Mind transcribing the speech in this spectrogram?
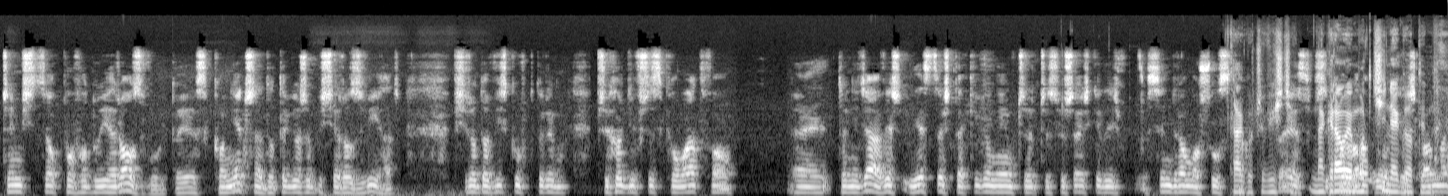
czymś, co powoduje rozwój. To jest konieczne do tego, żeby się rozwijać. W środowisku, w którym przychodzi wszystko łatwo, e, to nie działa. Wiesz, jest coś takiego, nie wiem, czy, czy słyszałeś kiedyś syndrom oszusta. Tak, oczywiście. Nagrałem odcinek o tym.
